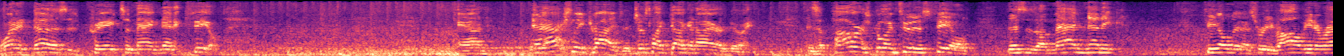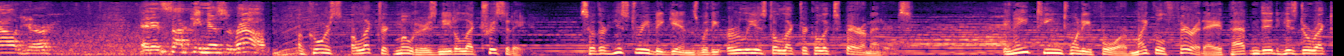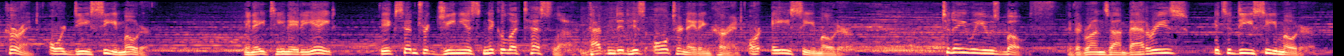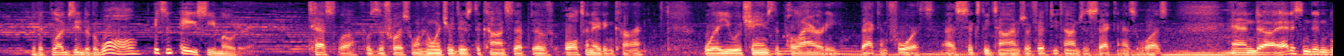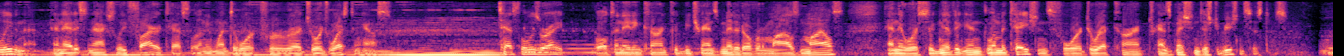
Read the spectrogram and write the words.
What it does is it creates a magnetic field. And it actually drives it, just like Doug and I are doing. As the power is going through this field, this is a magnetic field and it's revolving around here and it's sucking this around. Of course, electric motors need electricity, so their history begins with the earliest electrical experimenters. In 1824, Michael Faraday patented his direct current, or DC motor. In 1888, the eccentric genius Nikola Tesla patented his alternating current, or AC motor. Today we use both. If it runs on batteries, it's a DC motor. If it plugs into the wall, it's an AC motor. Tesla was the first one who introduced the concept of alternating current, where you would change the polarity back and forth as 60 times or 50 times a second as it was. And uh, Edison didn't believe in that. And Edison actually fired Tesla and he went to work for uh, George Westinghouse. Tesla was right. Alternating current could be transmitted over miles and miles, and there were significant limitations for direct current transmission distribution systems.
